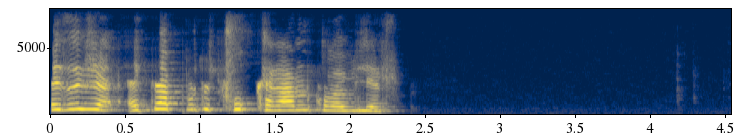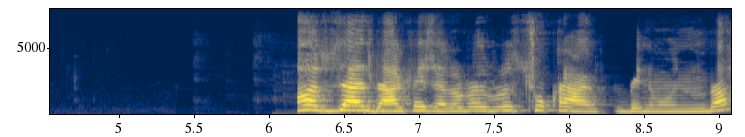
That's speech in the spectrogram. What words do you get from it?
Evet etraf burada çok karanlık olabilir. Ha düzeldi arkadaşlar. Ama burası çok karanlıktı benim oyunumda.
